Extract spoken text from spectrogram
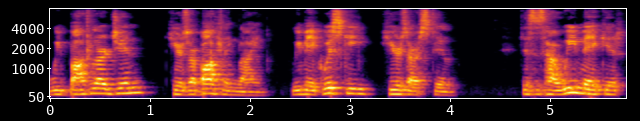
We bottle our gin, here's our bottling line. We make whiskey, here's our still. This is how we make it,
